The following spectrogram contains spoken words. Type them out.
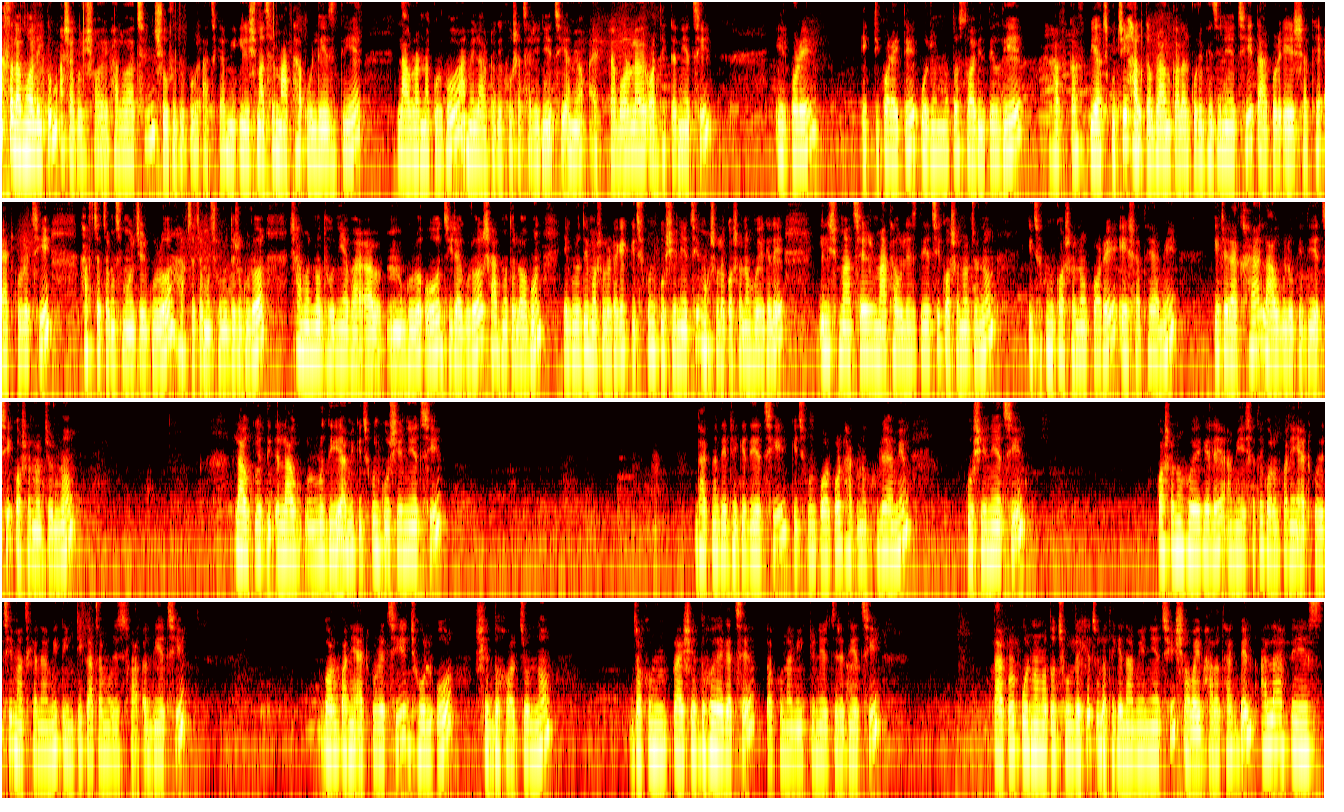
আসসালামু আলাইকুম। আশা করি সবাই ভালো আছেন। শুভ দুপুর। আজকে আমি ইলিশ মাছের মাথা ও লেজ দিয়ে লাউ রান্না করব। আমি লাউটাকে খোসা ছাড়িয়ে নিয়েছি। আমি একটা বড় লাউয়ের অর্ধেকটা নিয়েছি। এরপরে একটি কড়াইতে পরিমাণ মতো সয়াবিন তেল দিয়ে হাফ কাপ পেঁয়াজ কুচি হালকা ব্রাউন কালার করে ভেজে নিয়েছি। তারপর এর সাথে অ্যাড করেছি হাফ চা চামচ মরিচের গুঁড়ো, হাফ চা চামচ হলুদের গুঁড়ো, সামান্য ধনিয়া গুঁড়ো ও জিরা গুঁড়ো, স্বাদ মতো লবণ। এগুলো দিয়ে মশলাটাকে কিছুক্ষণ কষিয়ে নিয়েছি। মশলা কষানো হয়ে গেলে ইলিশ মাছের মাথা উলিশ দিয়েছি কষানোর জন্য। কিছুক্ষণ কষানোর পরে এর সাথে আমি কেটে রাখা লাউগুলোকে দিয়েছি কষানোর জন্য। লাউকে লাউগুলো দিয়ে আমি কিছুক্ষণ কষিয়ে নিয়েছি। ঢাকনা দিয়ে ঢেকে দিয়েছি। কিছুক্ষণ পর পর ঢাকনা খুলে আমি কষিয়ে নিয়েছি। কষানো হয়ে গেলে আমি এর সাথে গরম পানি অ্যাড করেছি। মাঝখানে আমি তিনটি কাঁচামরিচ দিয়েছি। গরম পানি অ্যাড করেছি ঝোল ও সেদ্ধ হওয়ার জন্য। যখন প্রায় সেদ্ধ হয়ে গেছে, তখন আমি একটু নেড়েচেড়ে দিয়েছি। তারপর পরিমাণ মতো ঝোল রেখে চুলা থেকে নামিয়ে নিয়েছি। সবাই ভালো থাকবেন। আল্লাহ হাফেজ।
